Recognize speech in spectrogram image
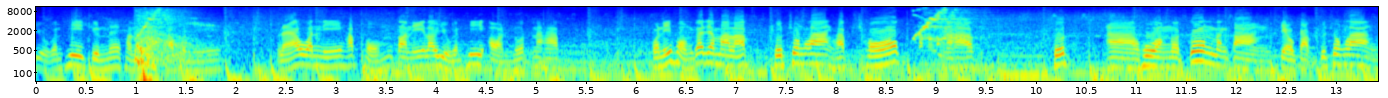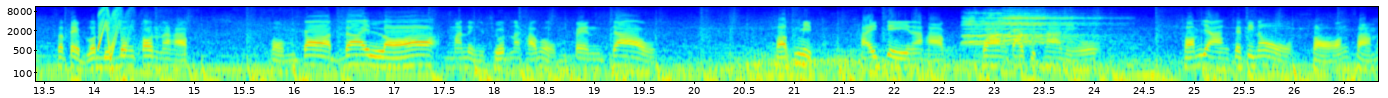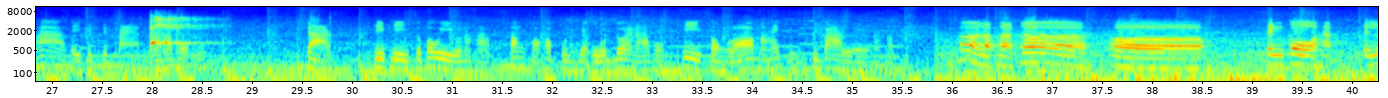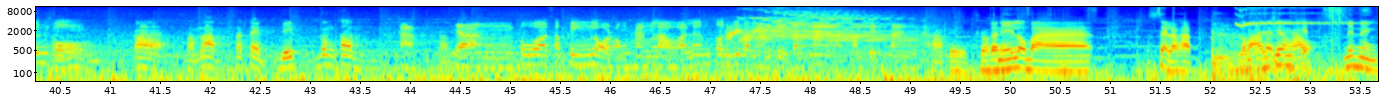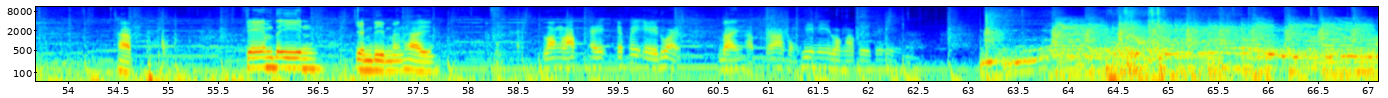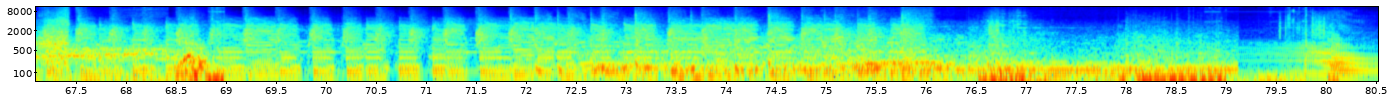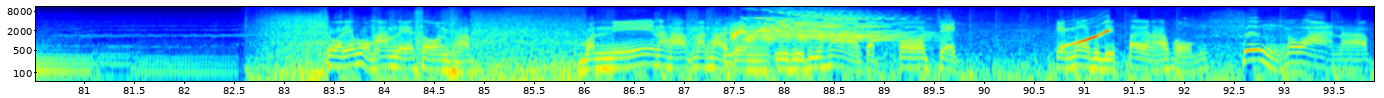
อยู่กันที่จุนเนอร์คอนเซ็ปต์ครับวันนี้ แล้ววันนี้ครับผมตอนนี้เราอยู่กันที่อ่อนนุชนะครับ วันนี้ผมก็จะมารับชุดช่วงล่างครับโชคนะครับ ชุดห่วงหนวดกุ้งต่างๆ เกี่ยวกับชุดช่วงล่าง สเต็ปรถดิฟเบื้องต้นนะครับ ผมก็ได้ล้อมาหนึ่งชุดนะครับ ผมเป็นเจ้าซอสมิดไทจีนะครับกว้าง 9.5 นิ้วพร้อมยางเซติโน่2 3 5 40 18 นะครับผม จาก TP Super View นะครับ ต้องขอขอบคุณเฮียอูดด้วยนะครับผมที่ส่งล้อมาให้ถึงที่บ้านเลยนะครับก็หลักๆก็เออเป็นโกครับ เป็นรุ่นโกก็สำหรับสเต็ปดิฟเบื้องต้น ครับ ครับ อย่างตัวสปริงโหลดของทางเราอะเริ่มต้นที่ประมาณ 4,500ความติดตั้งครับตอนนี้โลบาเสร็จแล้วครับโลบาเสร็จเชื่อมแล้วเก็บนิดนึงครับ เจมส์ดีนเกมดีนเมืองไทย รองรับไอ FIA ด้วยได้ครับ ก็ของพี่นี่รองรับ FIA สวัสดีครับผมอ้ามเลสโซนครับ วันนี้นะครับมาถ่ายเป็น EP ที่ 5 กับโปรเจกต์ Gamer to Drifter นะครับผม ซึ่งเมื่อวานนะครับ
